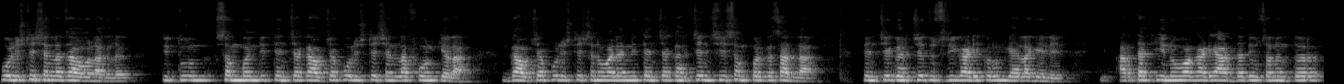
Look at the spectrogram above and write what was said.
पोलीस स्टेशनला जावं लागलं. तिथून संबंधित त्यांच्या गावच्या पोलीस स्टेशनला फोन केला. गावच्या पोलीस स्टेशनवाल्यांनी त्यांच्या घरच्यांशी संपर्क साधला. त्यांचे घरचे दुसरी गाडी करून घ्यायला गेले. अर्थात इनोवा गाडी आठ दहा दिवसानंतर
